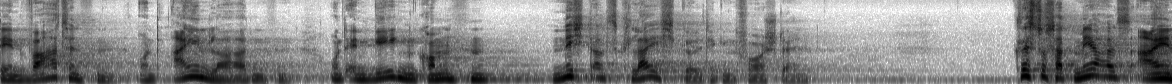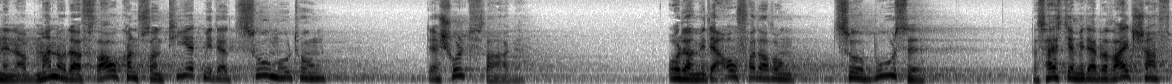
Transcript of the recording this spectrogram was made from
den Wartenden und Einladenden und Entgegenkommenden nicht als Gleichgültigen vorstellen. Christus hat mehr als einen, ob Mann oder Frau, konfrontiert mit der Zumutung der Schuldfrage oder mit der Aufforderung zur Buße. Das heißt ja mit der Bereitschaft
